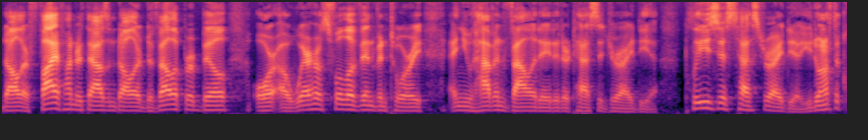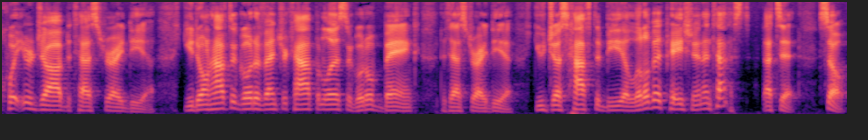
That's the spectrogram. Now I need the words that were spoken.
$500,000 developer bill or a warehouse full of inventory and you haven't validated or tested your idea. Please just test your idea. You don't have to quit your job to test your idea. You don't have to go to venture capitalists or go to a bank to test your idea. You just have to be a little bit patient and test. That's it. So,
